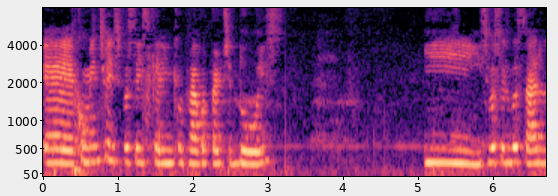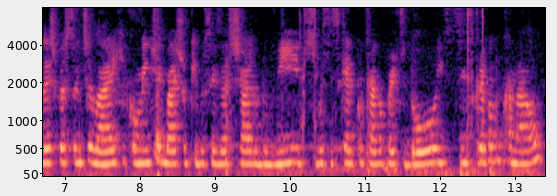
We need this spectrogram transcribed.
É, comente aí se vocês querem que eu traga a parte 2. E se vocês gostaram, deixe bastante like, comente aí embaixo o que vocês acharam do vídeo, se vocês querem que eu traga parte 2, se inscreva no canal,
